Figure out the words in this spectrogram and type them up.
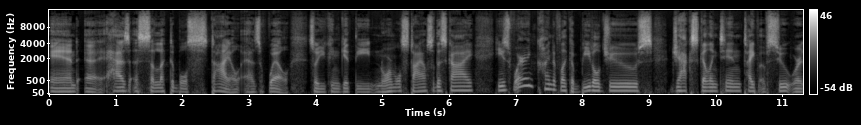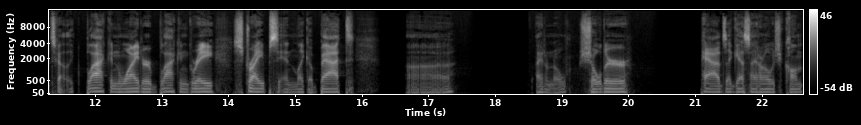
and uh, it has a selectable style as well. So you can get the normal style. So this guy, he's wearing kind of like a Beetlejuice, Jack Skellington type of suit, where it's got like black and white or black and gray stripes and like a bat. Uh, I don't know, shoulder pads. I guess I don't know what you call them.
